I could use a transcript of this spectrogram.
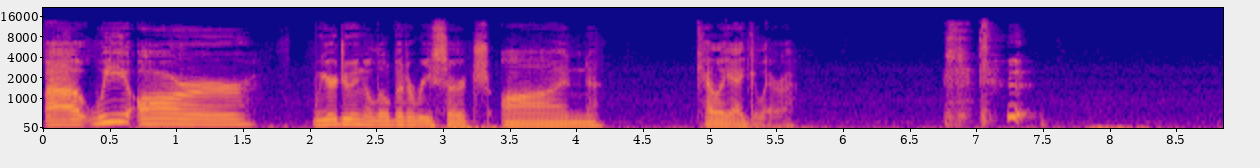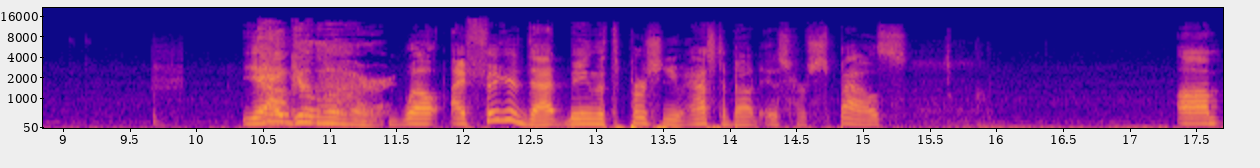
Uh, we are we are doing a little bit of research on Kelly Aguilera. Yeah. Aguilar. Well, I figured that, being that the person you asked about is her spouse. Um,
